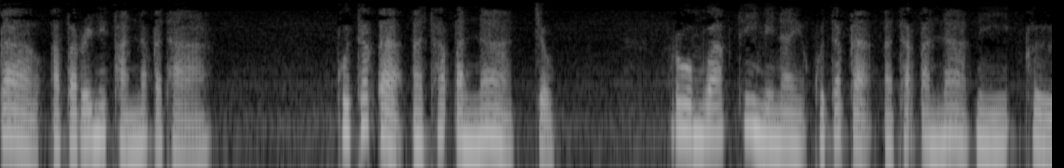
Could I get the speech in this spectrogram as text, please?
เก้าอปรินิพันนกถาคุตกะอัฏปันนาจบ รวมวรรคที่มีในคุตกะอัฏปันนาตนี้คือ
